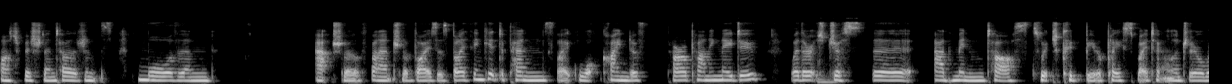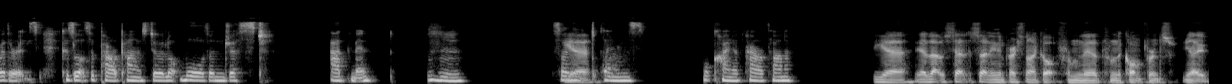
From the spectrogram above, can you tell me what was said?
artificial intelligence more than actual financial advisors. But I think it depends like what kind of paraplanning they do, whether it's Mhm. just the admin tasks which could be replaced by technology, or whether it's because lots of paraplanners do a lot more than just admin. Mhm. So Yeah. it depends what kind of paraplanner. Yeah, yeah, that was certainly the impression I got from the from the conference. You know,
